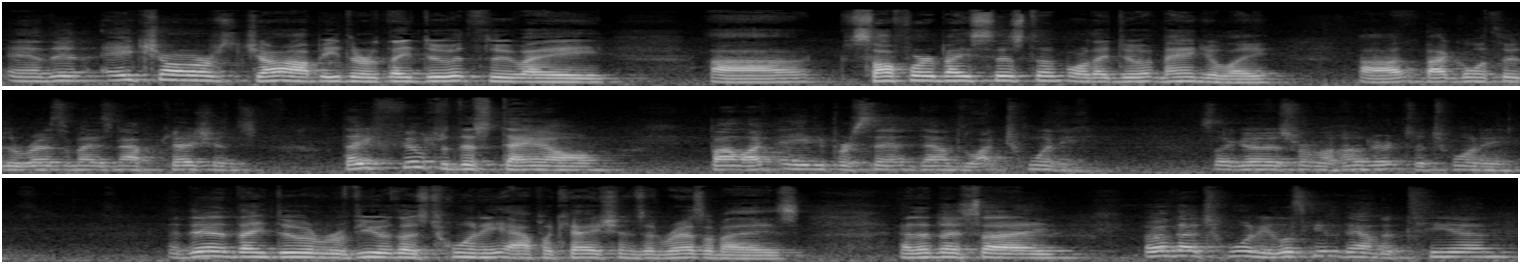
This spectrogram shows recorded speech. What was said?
And then HR's job, either they do it through a uh, software based system or they do it manually. uh, by going through the resumes and applications, they filter this down by like 80% down to like 20. So it goes from 100 to 20. And then they do a review of those 20 applications and resumes. And then they say, of that 20, let's get it down to 10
